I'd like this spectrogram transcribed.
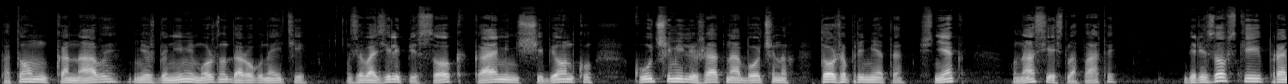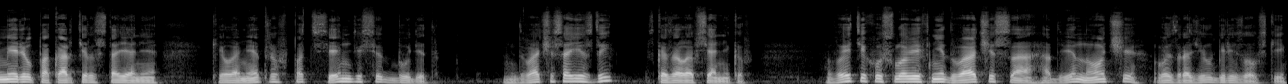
Потом канавы, между ними можно дорогу найти. Завозили песок, камень, щебенку, кучами лежат на обочинах. Тоже примета. Снег? У нас есть лопаты. Березовский промерил по карте расстояние. Километров под семьдесят будет. «Два часа езды?» — сказал Овсянников. «В этих условиях не два часа, а две ночи», — возразил Березовский.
